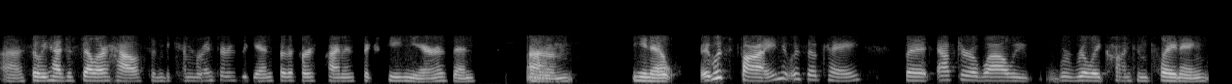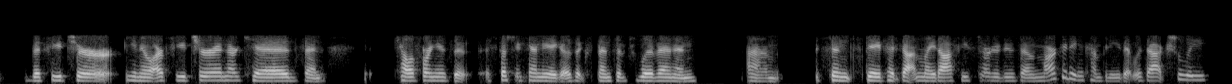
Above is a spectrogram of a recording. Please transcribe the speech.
uh so we had to sell our house and become renters again for the first time in 16 years and um you know it was fine it was okay but after a while we were really contemplating the future you know our future and our kids and california is especially san diego is expensive to live in and um since dave had gotten laid off he started his own marketing company that was actually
